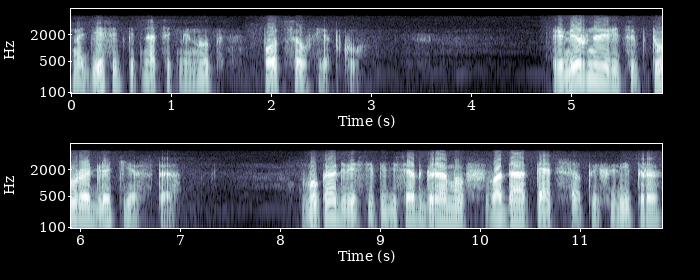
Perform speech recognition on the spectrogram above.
на 10-15 минут под салфетку. Примерная рецептура для теста. Мука 250 граммов, вода 5 сотых литра,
